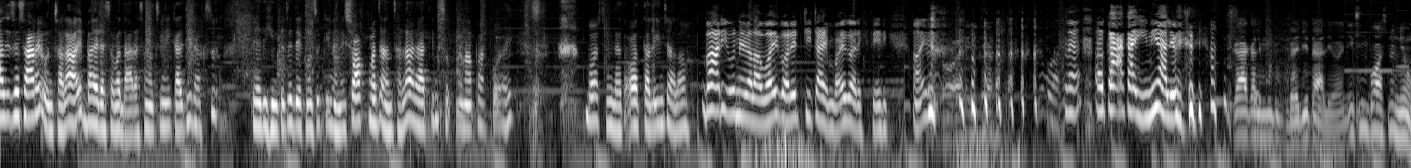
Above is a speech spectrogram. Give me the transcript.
आज चाहिँ साह्रै हुन्छ होला है। बाहिरसम्म धारासम्म चाहिँ निकालिदिइरहेको छु त्यहाँदेखिको चाहिँ देखाउँछु किनभने सकमा जान्छ होला। राति पनि सुत्न नपाएको है। बर्सिँदा त अत्तालिन्छ होला। हौ। बारी उड्ने बेला भइगयो अरे टी टाइम भइगयो अरे फेरि। होइन? काका हिँडिहाल्यो फेरि। काकाले मुटु फुटाइदिइ त हाल्यो एकछिन बस्नु नि हौ।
